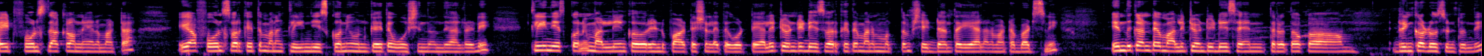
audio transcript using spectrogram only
ఎయిట్ ఫోల్స్ దాకా ఉన్నాయన్నమాట. ఇక ఫోల్స్ వరకు అయితే మనం క్లీన్ చేసుకొని ఉనికైతే పోసింది ఉంది ఆల్రెడీ. క్లీన్ చేసుకొని మళ్ళీ ఇంకో రెండు పార్టేషన్లు అయితే కొట్టేయాలి. ట్వంటీ డేస్ వరకు అయితే మనం మొత్తం షెడ్ అంతా వేయాలన్నమాట బర్డ్స్ని ఎందుకంటే మళ్ళీ ట్వంటీ డేస్ అయిన తర్వాత ఒక డ్రింకర్ డోస్ ఉంటుంది.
